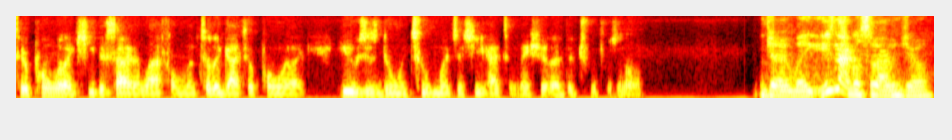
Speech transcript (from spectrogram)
to the point where like she decided to lie for him until it got to a point where like he was just doing too much, and she had to make sure that the truth was known. Yeah, like he's not gonna survive in jail.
